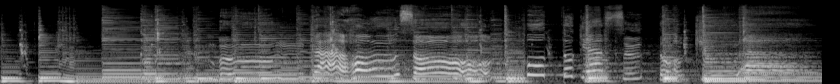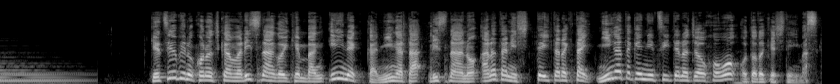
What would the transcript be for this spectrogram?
文化放送ポッドキャスト QR 月曜日のこの時間はリスナーご意見番いいねっか新潟。リスナーのあなたに知っていただきたい新潟県についての情報をお届けしています。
